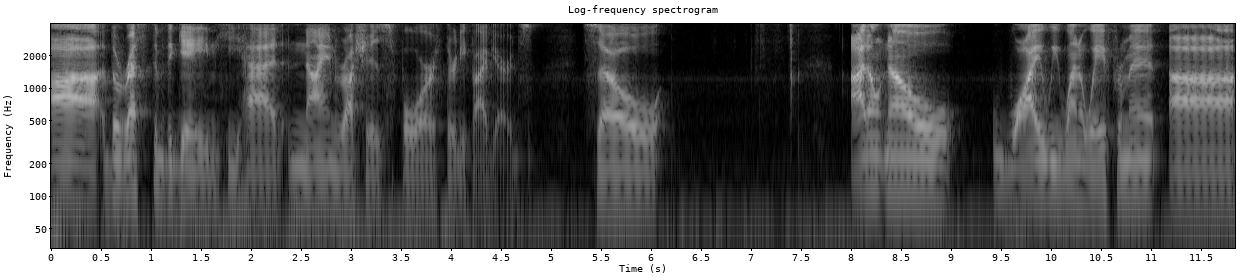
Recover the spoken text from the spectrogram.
Uh, the rest of the game, he had nine rushes for 35 yards. So I don't know why we went away from it. Uh,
